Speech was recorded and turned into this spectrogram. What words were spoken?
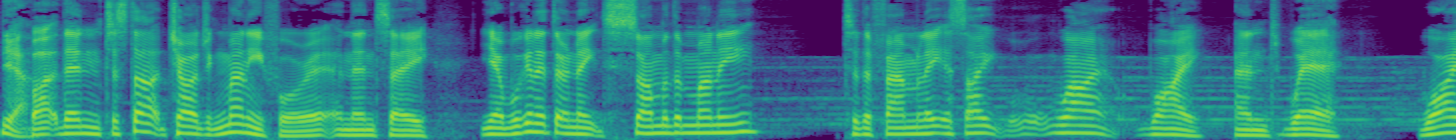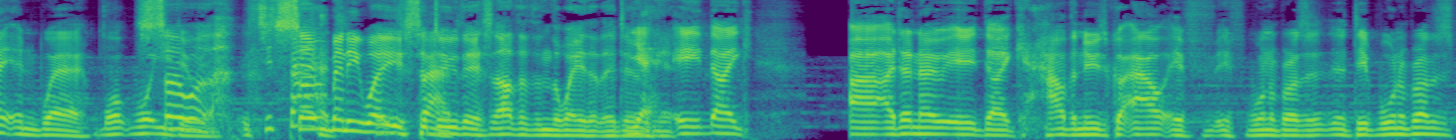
Yeah. But then to start charging money for it and then say, yeah, we're going to donate some of the money to the family. It's like, why? Why? And where? Why and where? What, what so, are you doing? uh, It's just so bad. many ways to bad. do this other than the way that they're doing Yeah, it. it, like uh, I don't know, it, like how the news got out. If if Warner Brothers uh, did Warner Brothers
